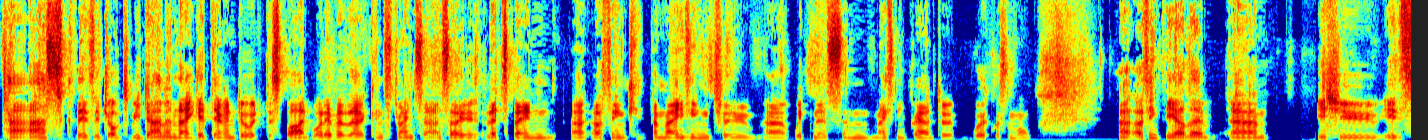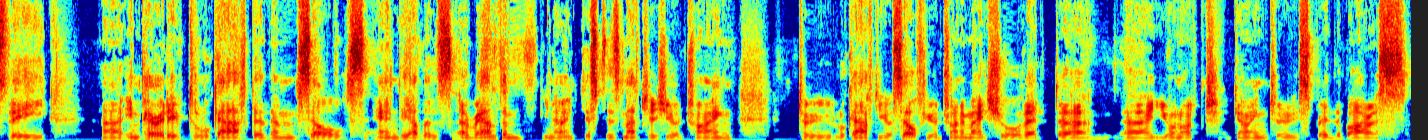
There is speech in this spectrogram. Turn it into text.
task. There's a job to be done, and they get there and do it despite whatever the constraints are. So that's been, uh, I think, amazing to uh, witness, and makes me proud to work with them all. Uh, I think the other um, issue is the uh, imperative to look after themselves and the others around them. You know, just as much as you're trying to look after yourself, you're trying to make sure that uh, uh, you're not going to spread the virus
